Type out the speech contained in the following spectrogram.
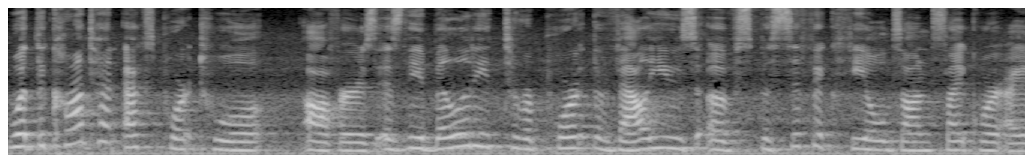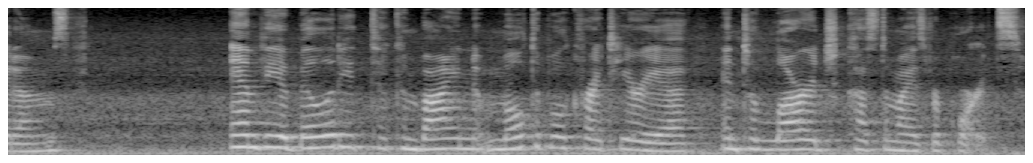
What the content export tool offers is the ability to report the values of specific fields on Sitecore items and the ability to combine multiple criteria into large customized reports.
